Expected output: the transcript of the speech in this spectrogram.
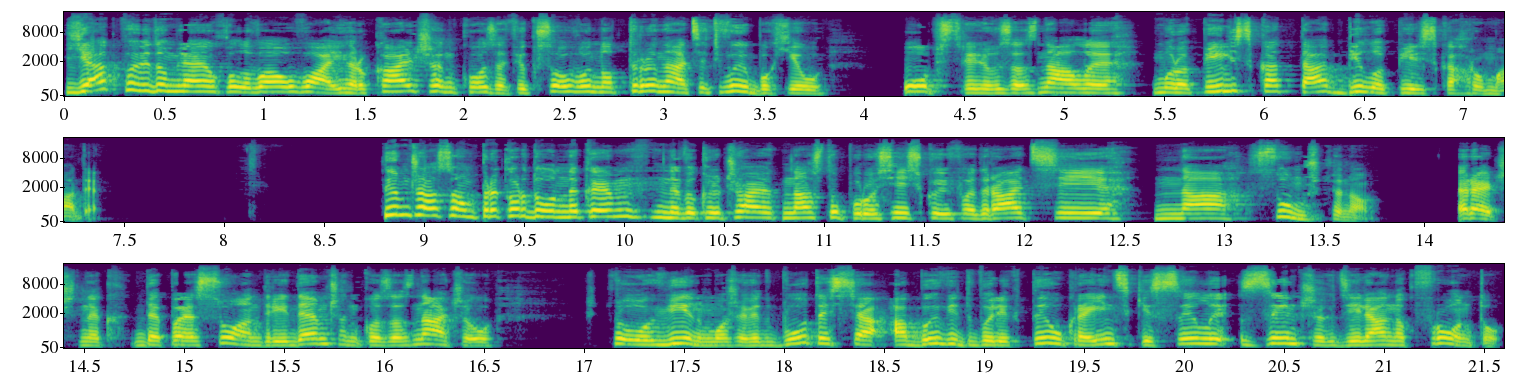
Як повідомляє голова ОВА Ігор Кальченко, зафіксовано 13 вибухів. Обстрілів зазнали Миропільська та Білопільська громади. Тим часом прикордонники не виключають наступу Російської Федерації на Сумщину. Речник ДПСУ Андрій Демченко зазначив, що він може відбутися, аби відволікти українські сили з інших ділянок фронту.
